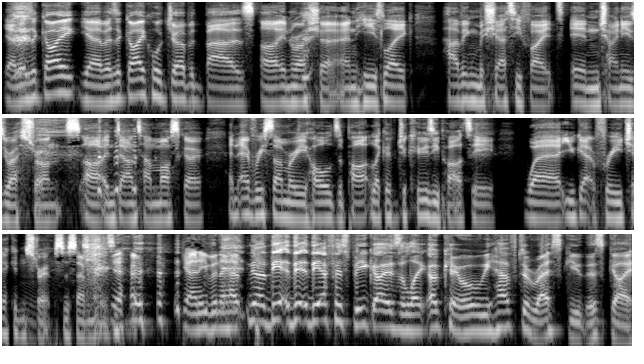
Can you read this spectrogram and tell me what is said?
Yeah, there's a guy. Yeah, there's a guy called German Baz uh, in Russia, and he's like having machete fights in Chinese restaurants uh, in downtown Moscow. And every summer, he holds a part like a jacuzzi party where you get free chicken hmm. strips for some reason. Can't even have. No, the, the the FSB guys are like, okay, well, we have to rescue this guy.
